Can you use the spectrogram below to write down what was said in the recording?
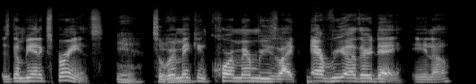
it's gonna be an experience. Yeah. So yeah. we're making core memories like every other day, you know?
